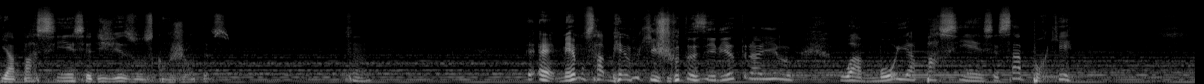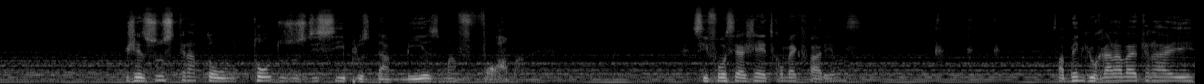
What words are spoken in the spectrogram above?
e a paciência de Jesus com Judas. Hum. É, mesmo sabendo que Judas iria traí-lo, o amor e a paciência. Sabe por quê? Jesus tratou todos os discípulos da mesma forma. Se fosse a gente, como é que faríamos? Sabendo que o cara vai trair.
